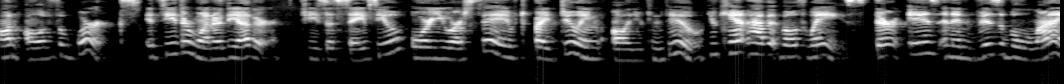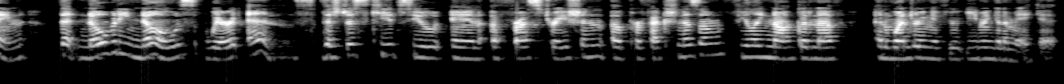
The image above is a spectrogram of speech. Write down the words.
on all of the works? It's either one or the other. Jesus saves you, or you are saved by doing all you can do. You can't have it both ways. There is an invisible line that nobody knows where it ends. This just keeps you in a frustration of perfectionism, feeling not good enough, and wondering if you're even going to make it.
